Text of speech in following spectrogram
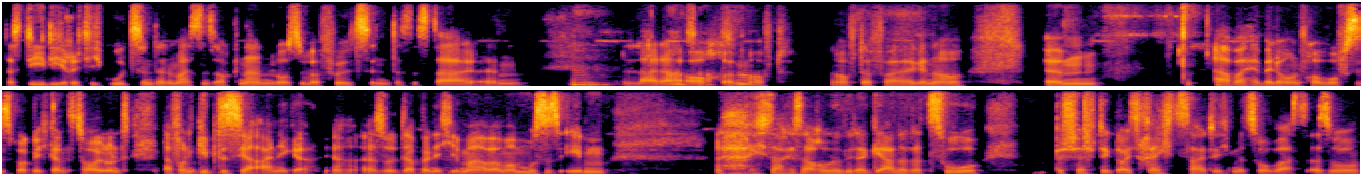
dass die, die richtig gut sind, dann meistens auch gnadenlos überfüllt sind. Das ist da ähm, mhm. leider auch, auch ähm, oft, oft der Fall, genau. Ähm, aber Herr Beller und Frau Wurfs ist wirklich ganz toll und davon gibt es ja einige. Ja, also da bin ich immer, aber man muss es eben ich sage es auch immer wieder gerne dazu, beschäftigt euch rechtzeitig mit sowas. Also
